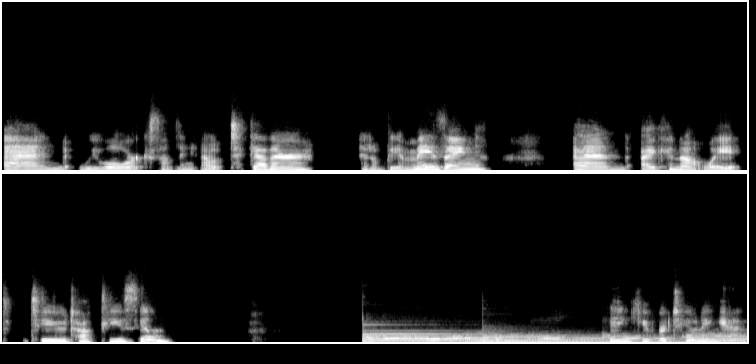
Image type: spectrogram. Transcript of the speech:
and we will work something out together. It'll be amazing. And I cannot wait to talk to you soon. Thank you for tuning in.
